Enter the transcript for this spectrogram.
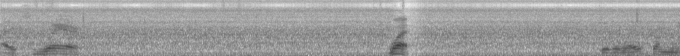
I swear. What? Get away from me.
